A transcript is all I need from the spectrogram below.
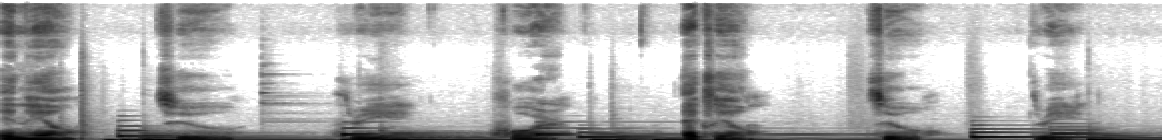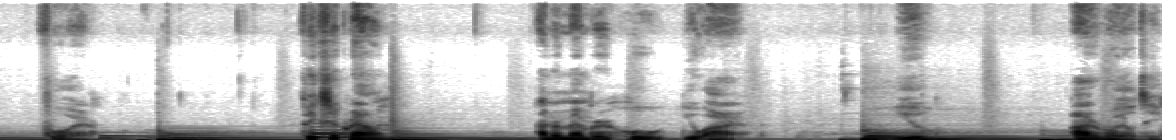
Inhale, two, three, four. Exhale, two, three, four. Fix your crown and remember who you are. You are royalty.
